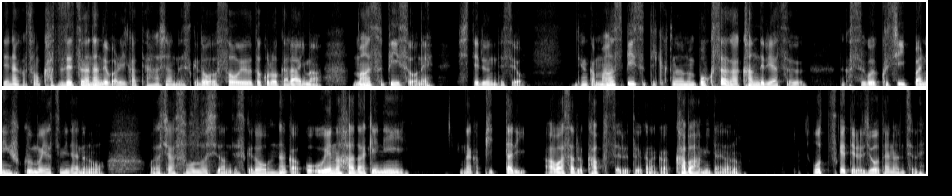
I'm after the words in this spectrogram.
で、なんかその滑舌がなんで悪いかって話なんですけど、そういうところから今、マウスピースをね、してるんですよ。なんかマウスピースって聞くと、あの、ボクサーが噛んでるやつ、なんかすごい口いっぱいに含むやつみたいなのを私は想像してたんですけど、なんかこう上の歯だけに、なんかぴったり合わさるカプセルというか、なんかカバーみたいなのをつけてる状態なんですよね。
